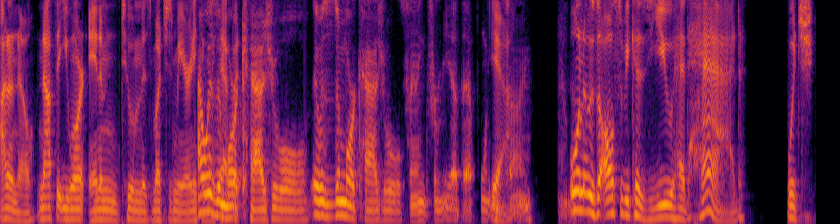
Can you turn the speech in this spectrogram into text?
I don't know. Not that you weren't into him as much as me or anything. I was like a that, more but- casual. It was a more casual thing for me at that point Yeah. in time. Well, and it was also because you had had, which,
